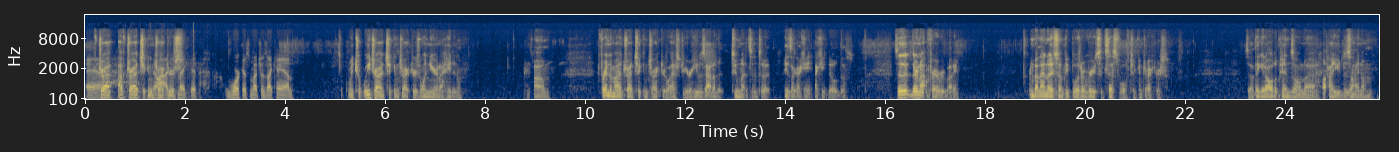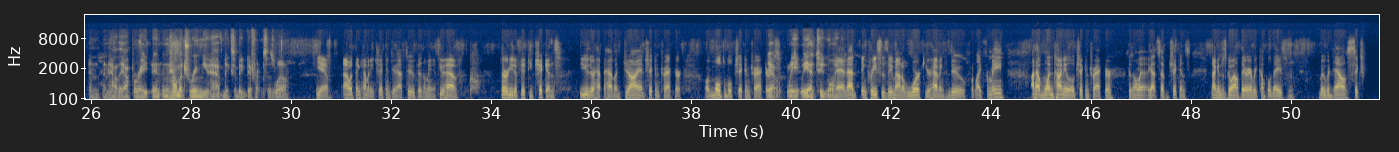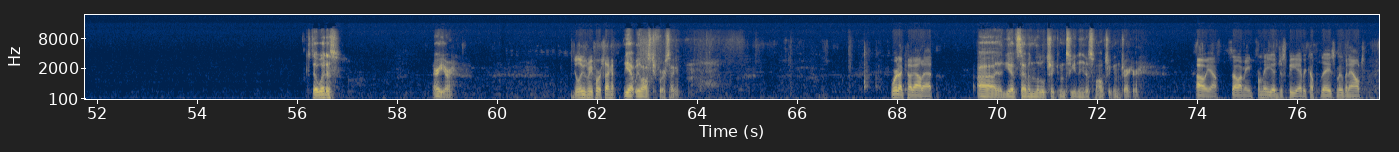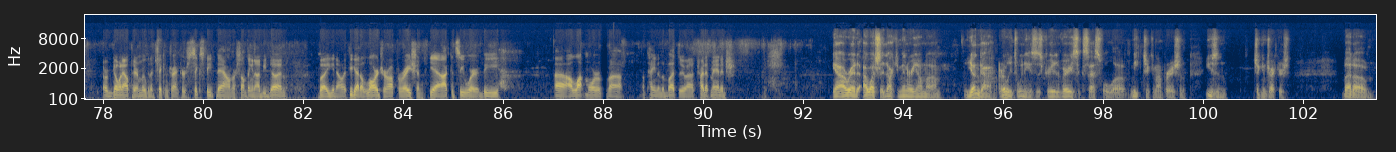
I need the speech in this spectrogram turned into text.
And, I've tried. I've tried chicken you know, I tractors. just make it work as much as I can. we tr- we tried chicken tractors one year and I hated them. Um, a friend of mine tried chicken tractor last year. He was out of it two months into it. He's like, I can't, I can't deal with this. So they're, not for everybody. But I know some people that are very successful with chicken tractors. So I think it all depends on uh, how you design them and, and how they operate and, and how much room you have makes a big difference as well. Yeah, I would think how many chickens you have too, because I mean, if you have 30 to 50 chickens, you either have to have a giant chicken tractor or multiple chicken tractors, Yeah, we, we had two going. and that increases the amount of work you're having to do. But like for me, I'd have one tiny little chicken tractor because I only got seven chickens, and I can just go out there every couple of days and move it down six. Still with us? There you are. Did you lose me for a second? Yeah, we lost you for a second. Where'd I cut out at? Uh, you have seven little chickens, so you need a small chicken tractor. Oh yeah. So I mean, for me, it'd just be every couple of days moving out or going out there and moving the chicken tractor six feet down or something, and I'd be done. But you know, if you got a larger operation, yeah, I could see where it'd be uh, a lot more of a, a pain in the butt to uh, try to manage. Yeah, I read, I watched a documentary on um, young guy, early 20s, has created a very successful uh, meat chicken operation using chicken tractors. But um,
